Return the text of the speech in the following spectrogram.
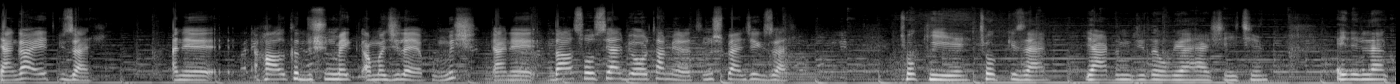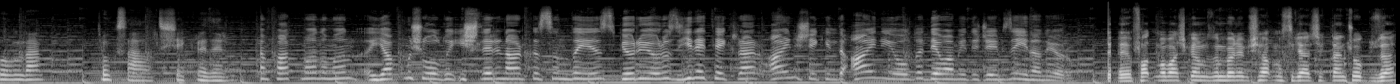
Yani gayet güzel. Hani halkı düşünmek amacıyla yapılmış. Yani daha sosyal bir ortam yaratılmış bence güzel. Çok iyi, çok güzel. Yardımcı da oluyor her şey için. Elinden kolundan çok sağ ol, teşekkür ederim. Fatma Hanım'ın yapmış olduğu işlerin arkasındayız, görüyoruz. Yine tekrar aynı şekilde aynı yolda devam edeceğimize inanıyorum. E, Fatma Başkanımızın böyle bir şey yapması gerçekten çok güzel.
